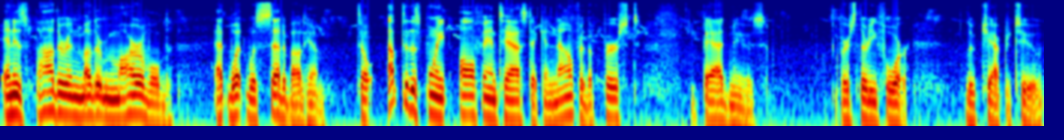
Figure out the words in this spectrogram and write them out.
And his father and mother marveled at what was said about him. So, up to this point, all fantastic. And now for the first bad news. Verse 34, Luke chapter 2.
